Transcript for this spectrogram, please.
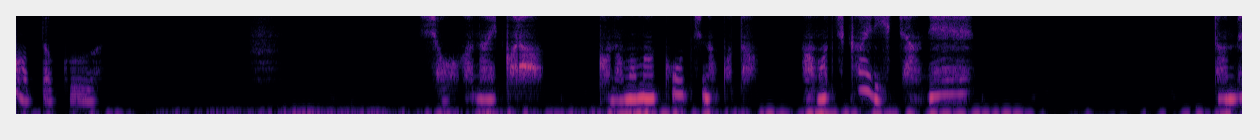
あ、まったく。しょうがないから、このままコーチのことお持ち帰りしちゃうね。ダメ？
